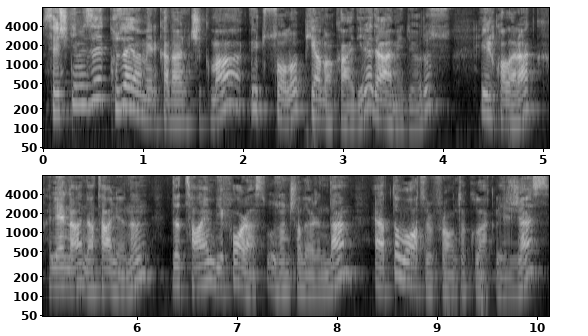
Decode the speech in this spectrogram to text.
Seçkimize Kuzey Amerika'dan çıkma 3 solo piyano kaydıyla devam ediyoruz. İlk olarak Lena Natalia'nın The Time Before Us uzunçalarından At the Waterfront'a kulak vereceğiz.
